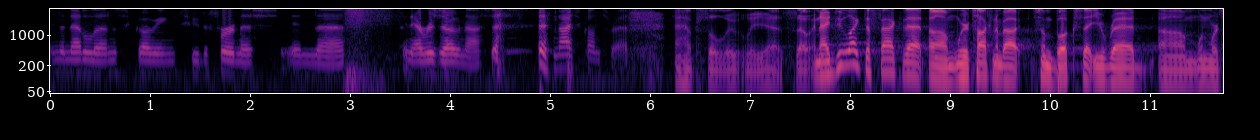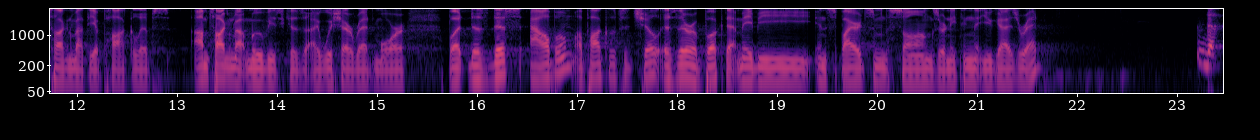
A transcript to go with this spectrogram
in the Netherlands going to the furnace in uh, in Arizona. So nice contrast. Absolutely, yes. So, and I do like the fact that um, we were talking about some books that you read um, when we're talking about the apocalypse. I'm talking about movies because I wish I read more. But does this album, Apocalypse Chill, is there a book that maybe inspired some of the songs or anything that you guys read? The,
